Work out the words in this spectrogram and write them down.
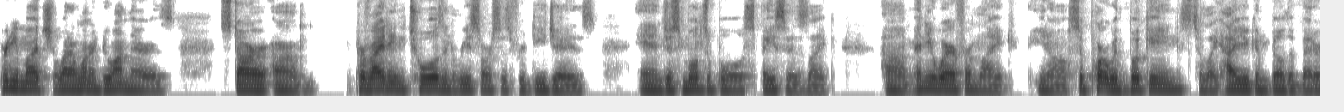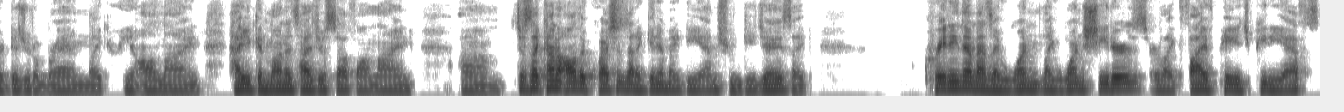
pretty much what I want to do on there is start um, providing tools and resources for DJs in just multiple spaces, like um, anywhere from like you know support with bookings to like how you can build a better digital brand like you know online how you can monetize yourself online um just like kind of all the questions that i get in my dms from djs like creating them as like one like one sheeters or like five page pdfs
